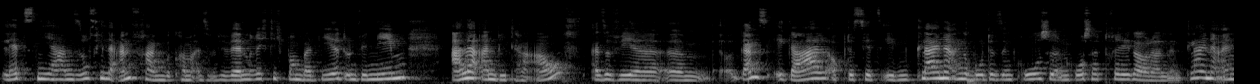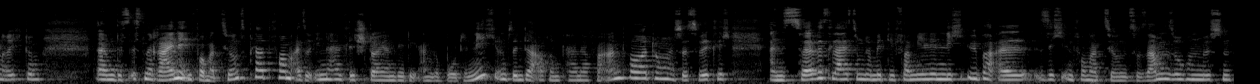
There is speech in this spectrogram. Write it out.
letzten Jahren so viele Anfragen bekommen. Also wir werden richtig bombardiert und wir nehmen alle Anbieter auf. Also wir, ähm, ganz egal, ob das jetzt eben kleine Angebote sind, große, ein großer Träger oder eine kleine Einrichtung, das ist eine reine Informationsplattform, also inhaltlich steuern wir die Angebote nicht und sind da auch in keiner Verantwortung. Es ist wirklich eine Serviceleistung, damit die Familien nicht überall sich Informationen zusammensuchen müssen.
